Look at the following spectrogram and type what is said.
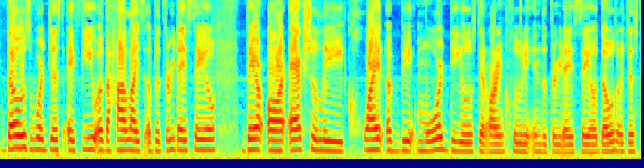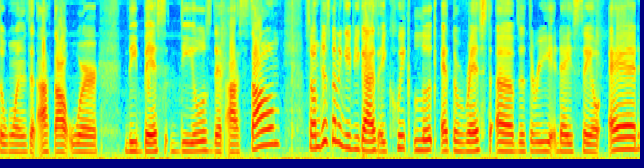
those were just a few of the highlights of the three day sale. There are actually quite a bit more deals that are included in the three day sale. Those are just the ones that i thought were the best deals that i saw. So i'm just going to give you guys a quick look at the rest of the three day sale ad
